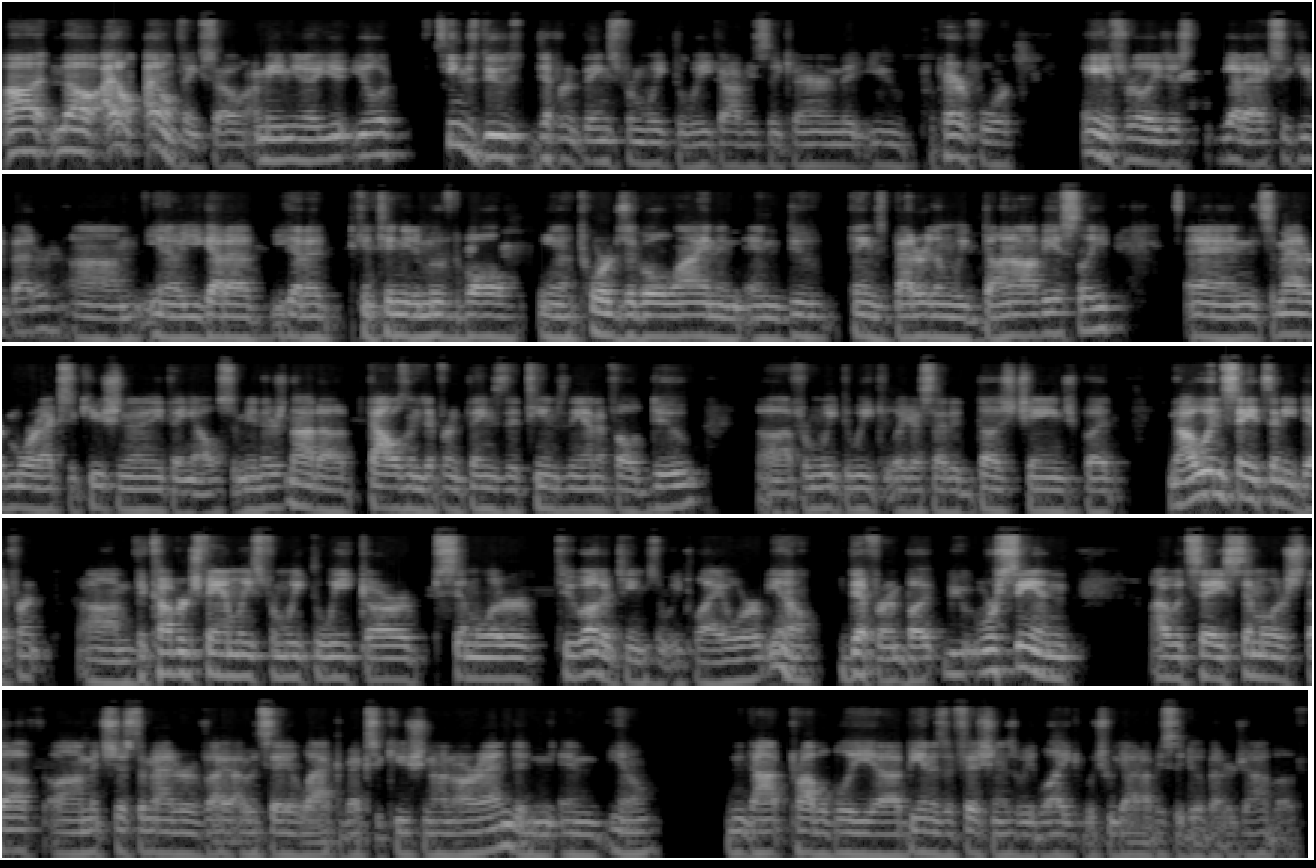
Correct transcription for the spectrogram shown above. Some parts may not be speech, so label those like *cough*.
Uh, no, I don't. I don't think so. I mean, you know, you you look teams do different things from week to week. Obviously, Karen, that you prepare for. I think it's really just you got to execute better. Um, you know, you gotta you gotta continue to move the ball, you know, towards the goal line and and do things better than we've done, obviously. And it's a matter of more execution than anything else. I mean, there's not a thousand different things that teams in the NFL do uh, from week to week. Like I said, it does change, but no, I wouldn't say it's any different. Um, the coverage families from week to week are similar to other teams that we play, or you know, different. But we're seeing I would say similar stuff. Um, it's just a matter of, I, I, would say, a lack of execution on our end, and and you know, not probably uh, being as efficient as we'd like, which we got obviously do a better job of.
